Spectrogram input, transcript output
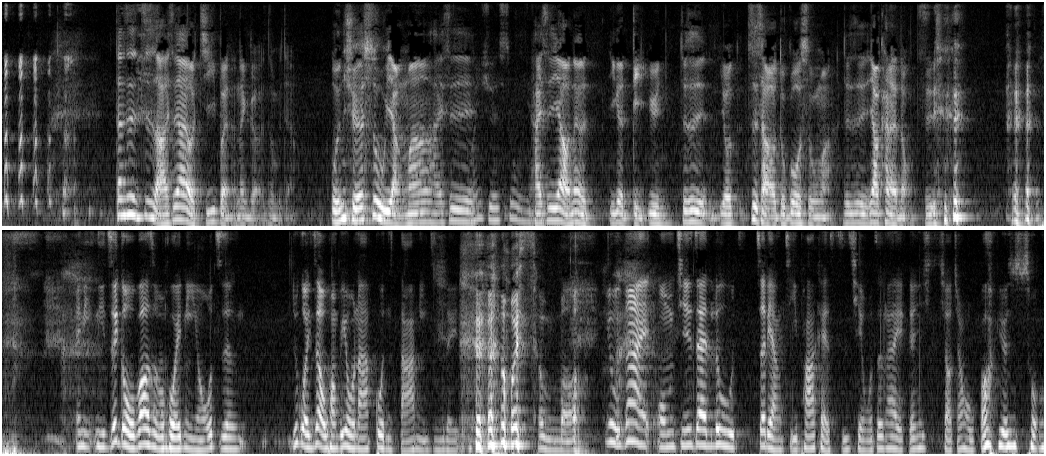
但是至少还是要有基本的那个怎么讲，文学素养吗？还”是文学素养，还是要有那个一个底蕴，就是有至少有读过书嘛，就是要看得懂字。哎、你你这个我不知道怎么回你哦，我只能如果你在我旁边，我拿棍子打你之类的。为什么？因为我刚才我们其实，在录这两集 podcast 之前，我正在跟小江湖抱怨说，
